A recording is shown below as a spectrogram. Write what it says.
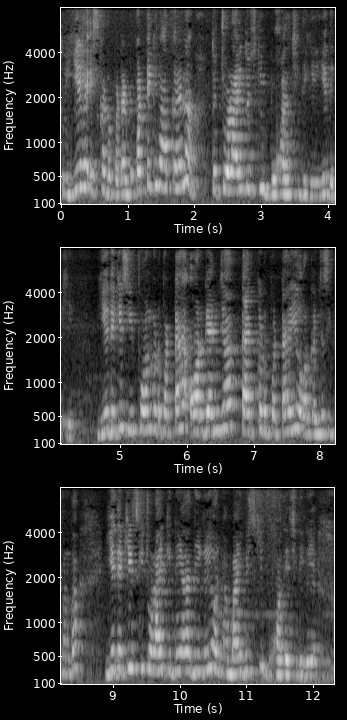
तो ये है इसका दुपट्टा। दुपट्टे की बात करें ना तो चौड़ाई तो इसकी बहुत अच्छी दी गई ये देखिए। ये देखिए सीफोन का दुपट्टा है, ऑर्गेंजा टाइप का दुपट्टा है ये, ऑर्गेंजा सीफोन का। ये देखिए इसकी चौड़ाई कितनी ज़्यादा दी गई और लंबाई भी इसकी बहुत अच्छी दी गई है।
